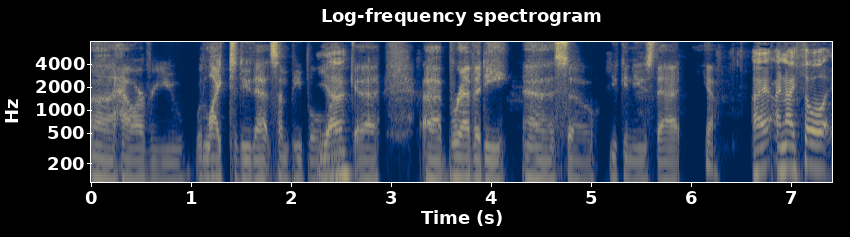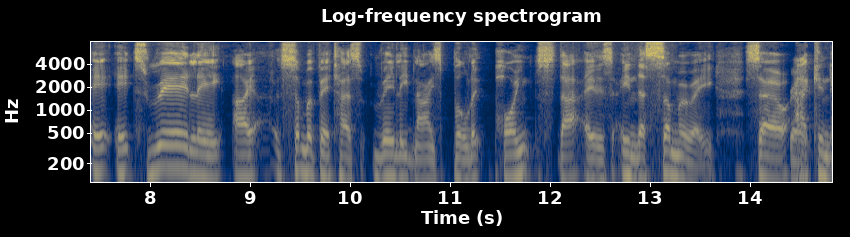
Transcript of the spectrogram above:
uh, however you would like to do that. Some people Yeah. like uh, uh, brevity, uh, so you can use that. Yeah. I, and I thought it, it's really, I some of it has really nice bullet points that is in the summary, so I can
